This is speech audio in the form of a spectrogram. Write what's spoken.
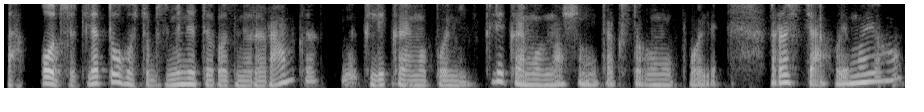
Так, отже, для того, щоб змінити розміри рамки, ми клікаємо по ній. Клікаємо в нашому текстовому полі, розтягуємо його,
